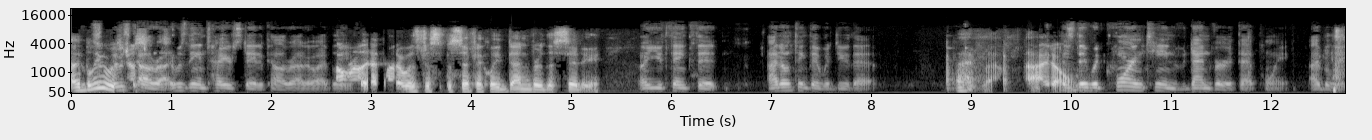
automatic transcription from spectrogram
I believe it was, just. Colorado. It was the entire state of Colorado, I believe. Oh, really? I thought it was just specifically Denver, the city. Oh, you think that I don't think they would do that I, I don't. they would quarantine Denver at that point. I believe.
